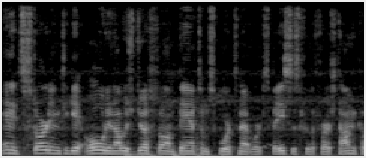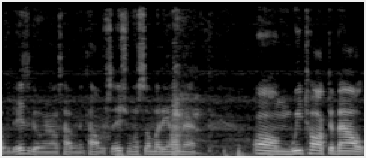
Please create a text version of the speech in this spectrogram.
And it's starting to get old. And I was just on Fantom Sports Network Spaces for the first time a couple days ago, and I was having a conversation with somebody on there. Um, we talked about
